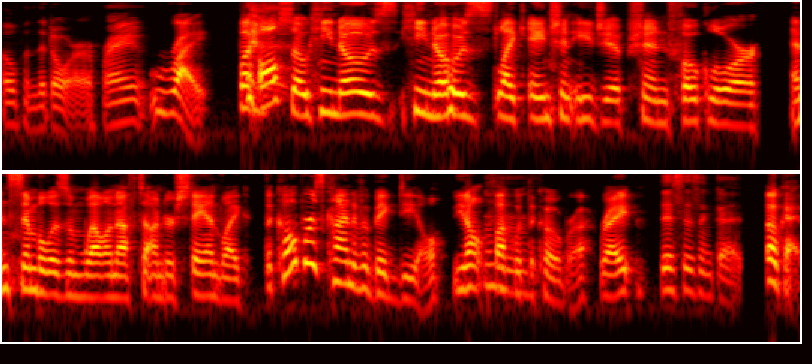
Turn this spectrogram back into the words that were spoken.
open the door, right? Right. But also he knows he knows like ancient Egyptian folklore and symbolism well enough to understand like the cobra is kind of a big deal. You don't fuck with Mhm. the cobra, right? This isn't good. Okay.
